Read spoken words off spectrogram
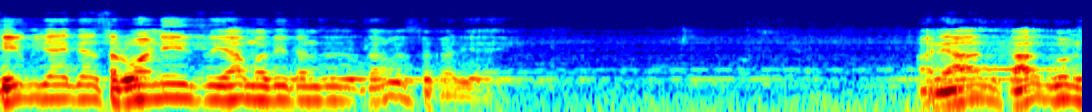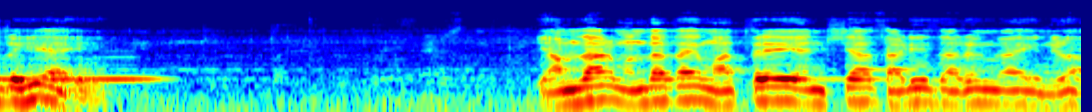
टीम जी आहे त्या सर्वांनीच यामध्ये त्यांचं चांगलं सहकार्य आहे. आणि आज खास गोष्ट ही आहे आमदार मंदाताई म्हात्रे यांच्या साडीचा रंग आहे निळा.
